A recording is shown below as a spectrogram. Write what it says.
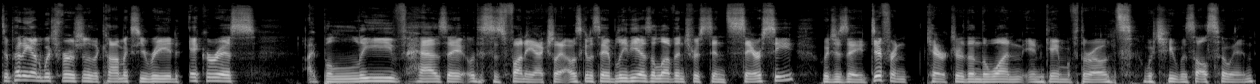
Depending on which version of the comics you read, Ikaris, I believe, has a. Oh, this is funny, actually. I was going to say, I believe he has a love interest in Sersi, which is a different character than the one in Game of Thrones, which he was also in.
